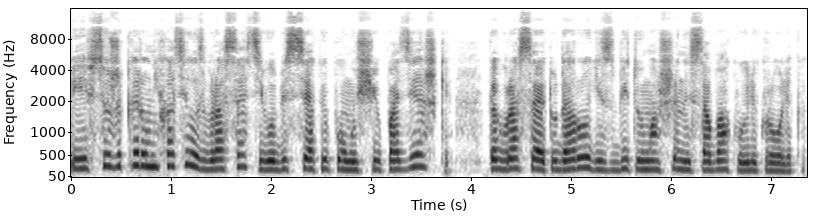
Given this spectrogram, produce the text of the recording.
И все же Кэрол не хотелось бросать его без всякой помощи и поддержки, как бросают у дороги сбитую машиной собаку или кролика.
